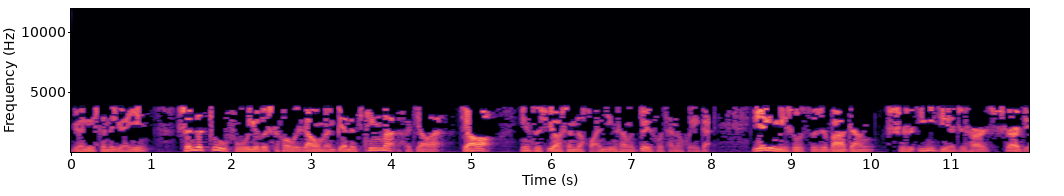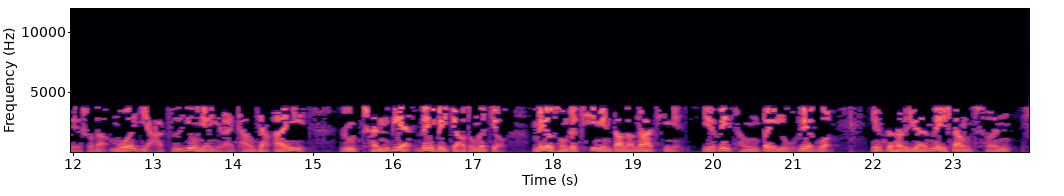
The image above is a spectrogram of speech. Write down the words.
远离神的原因。神的祝福有的时候会让我们变得轻慢和骄傲，骄傲，因此需要神的环境上的对付才能悔改。耶利米书四十八章十一节至十二十二节也说到：摩雅自幼年以来常想安逸，如沉淀未被搅动的酒，没有从这器皿倒到那器皿，也未曾被掳掠过，因此它的原味尚存，香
